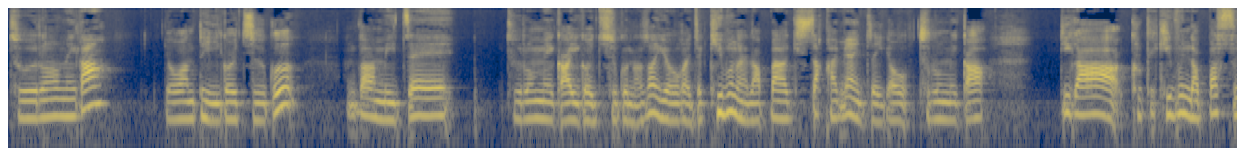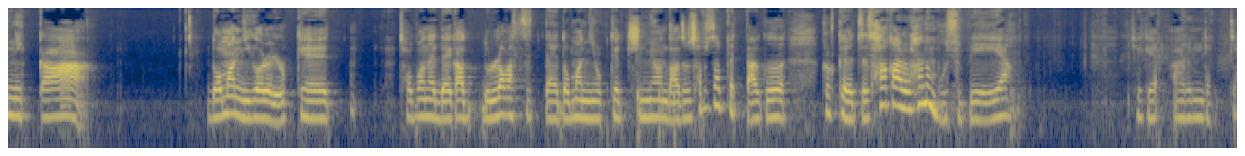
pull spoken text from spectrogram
두루미가 여우한테 이걸 주고 한 다음에 이제 두루미가 이걸 주고 나서 여우가 이제 기분을 나빠하기 시작하면 이제 여우 두루미가 네가 그렇게 기분 나빴으니까 너만 이거를 이렇게 저번에 내가 놀러 갔을 때 너만 이렇게 주면 나도 섭섭했다고 그렇게 이제 사과를 하는 모습이에요. 되게 아름답죠?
